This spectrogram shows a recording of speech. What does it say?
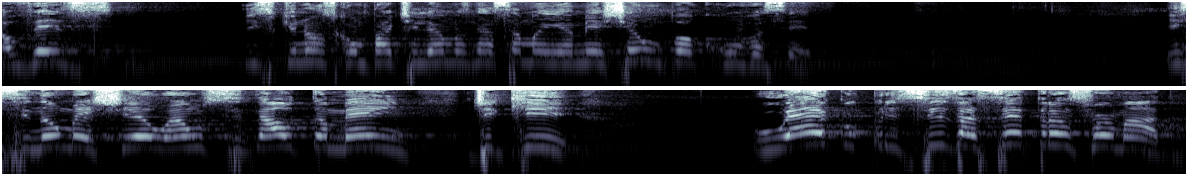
Talvez isso que nós compartilhamos nessa manhã mexeu um pouco com você. E se não mexeu, é um sinal também de que o ego precisa ser transformado.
